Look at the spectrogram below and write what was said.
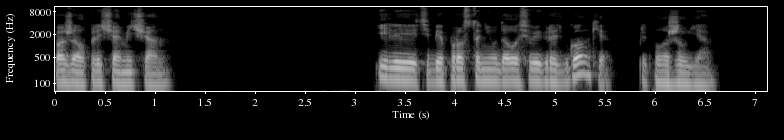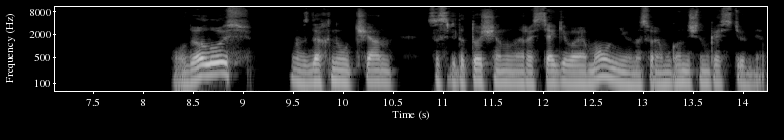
пожал плечами Чан. Или тебе просто не удалось выиграть в гонке, предположил я. Удалось, вздохнул Чан, сосредоточенно растягивая молнию на своем гоночном костюме.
